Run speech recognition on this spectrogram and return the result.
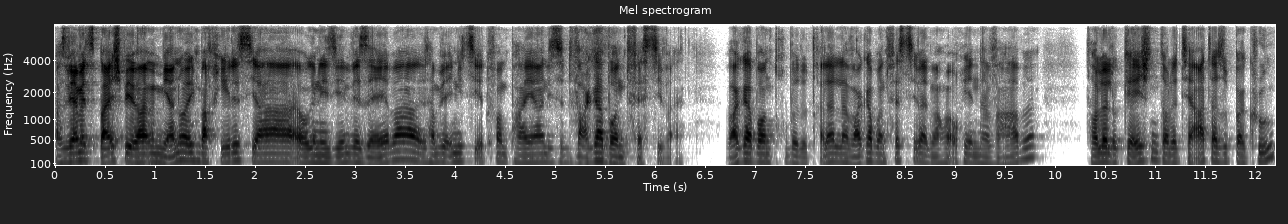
Also wir haben jetzt Beispiel, wir haben im Januar, ich mache jedes Jahr, organisieren wir selber, das haben wir initiiert vor ein paar Jahren, dieses Vagabond-Festival. Vagabond, Troubadour, Tralala, Vagabond-Festival, machen wir auch hier in der Wabe. Tolle Location, tolle Theater, super Crew.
